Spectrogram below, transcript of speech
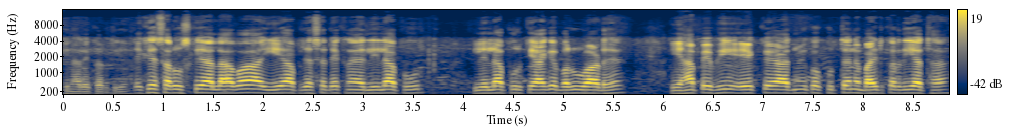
किनारे कर दिया। देखिए सर, उसके अलावा ये आप जैसे देख रहे हैं लीलापुर लीलापुर के आगे बरू वार्ड है। यहाँ पे भी एक आदमी को कुत्ते ने बाइट कर दिया था।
